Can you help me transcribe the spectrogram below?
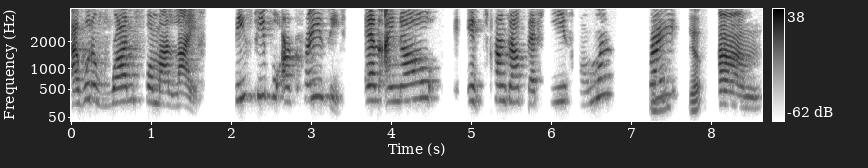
I would have run for my life. These people are crazy. And I know it turns out that he's homeless, right? Yep. Um,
